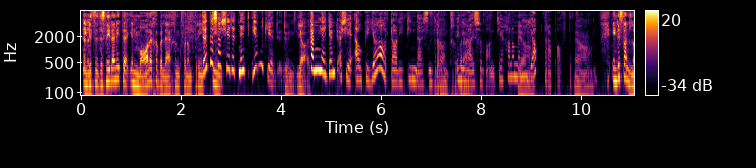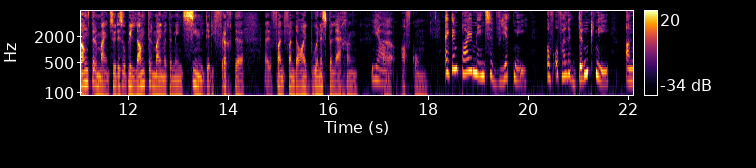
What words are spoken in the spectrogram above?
En dit is dit is nie dan net 'n een eenmalige belegging van omtrent Dit is as jy dit net een keer doen. doen ja. Kan jy dink as jy elke jaar daardie 10000 rand in jou huisverband, jy gaan hom in 'n ja. japtrap afbetaal. Ja. En dis dan langtermyn. So dis op die langtermyn met 'n mens sien dat die vrugte uh, van van daai bonusbelegging ja. uh, afkom. Ek dink baie mense weet nie of of hulle dink nie aan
